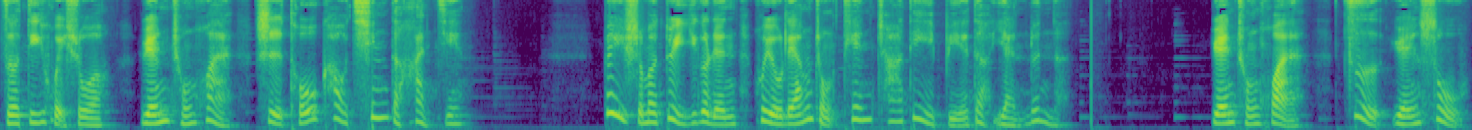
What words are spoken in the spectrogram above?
则诋毁说袁崇焕是投靠清的汉奸。为什么对一个人会有两种天差地别的言论呢？袁崇焕，字元素，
